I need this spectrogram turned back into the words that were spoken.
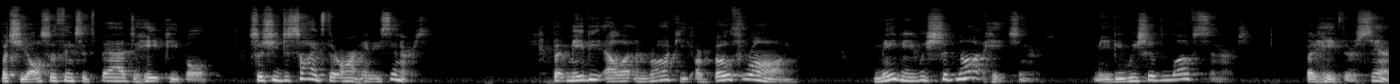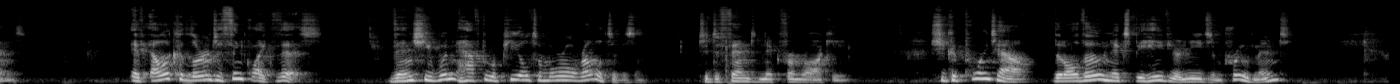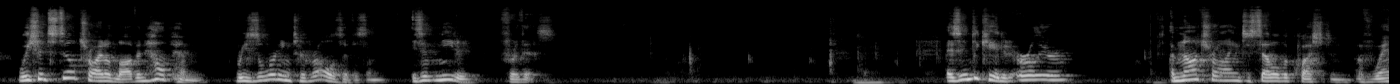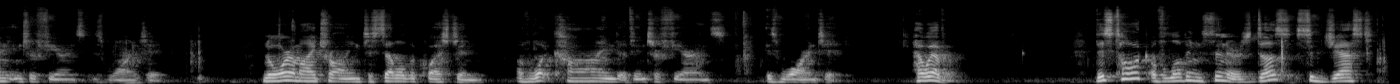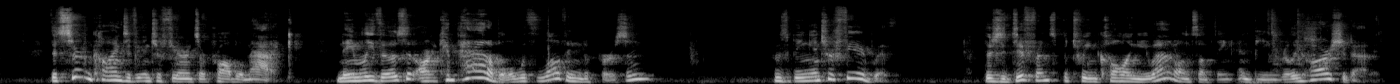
But she also thinks it's bad to hate people, so she decides there aren't any sinners. But maybe Ella and Rocky are both wrong. Maybe we should not hate sinners. Maybe we should love sinners, but hate their sins. If Ella could learn to think like this, then she wouldn't have to appeal to moral relativism to defend Nick from Rocky. She could point out that although Nick's behavior needs improvement, we should still try to love and help him. Resorting to relativism isn't needed for this. As indicated earlier, I'm not trying to settle the question of when interference is warranted, nor am I trying to settle the question of what kind of interference is warranted. However, this talk of loving sinners does suggest that certain kinds of interference are problematic, namely those that aren't compatible with loving the person who's being interfered with. There's a difference between calling you out on something and being really harsh about it.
